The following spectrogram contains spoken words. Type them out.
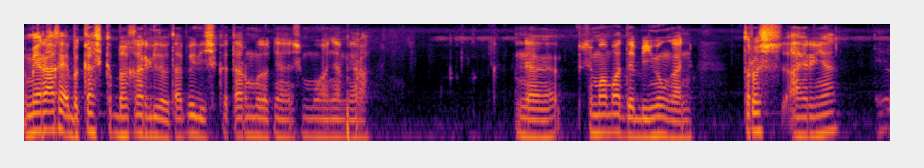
merah kayak bekas kebakar gitu tapi di sekitar mulutnya semuanya merah. Nah semua pada bingung kan. Terus akhirnya itu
